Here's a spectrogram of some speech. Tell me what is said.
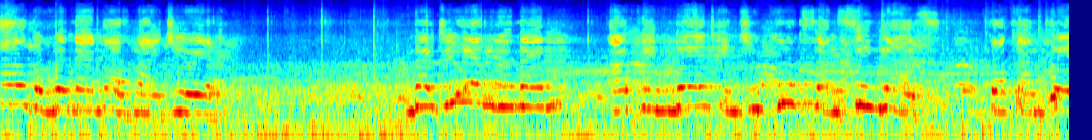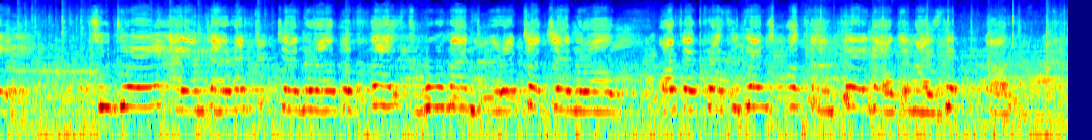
all the women of Nigeria. Nigerian women have been made into cooks and singers for campaign. Today, I am Director General, the first woman Director General of a presidential campaign organization.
